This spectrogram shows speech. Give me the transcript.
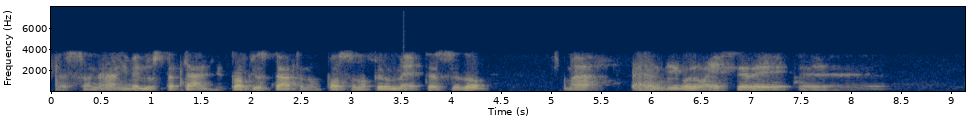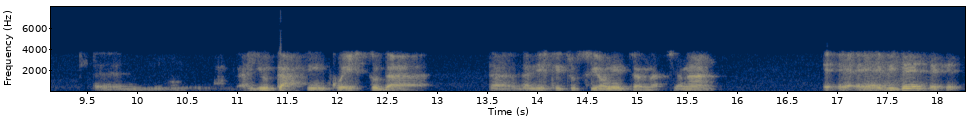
personale, a livello statale, il proprio Stato non possono permetterselo, ma devono essere eh, eh, aiutati in questo da, da, dalle istituzioni internazionali. È, è evidente che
